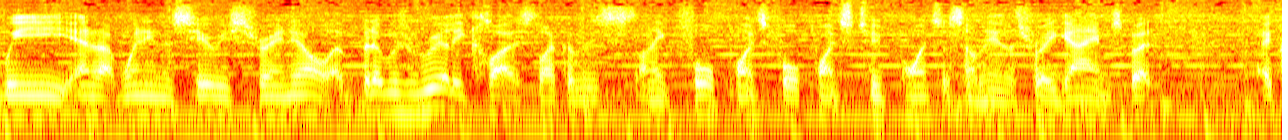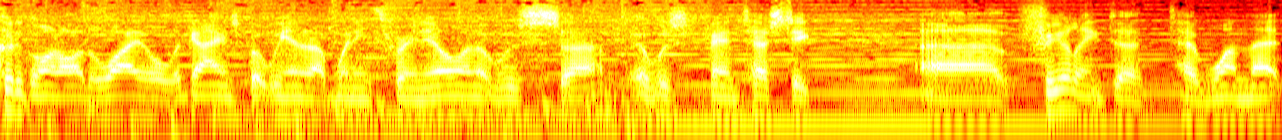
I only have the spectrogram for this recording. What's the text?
we ended up winning the series 3-0. But it was really close. Like it was, I think, four points, four points, two points, or something in the three games. But it could have gone either way, all the games. But we ended up winning 3-0, and it was uh, it was fantastic uh, feeling to, to have won that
